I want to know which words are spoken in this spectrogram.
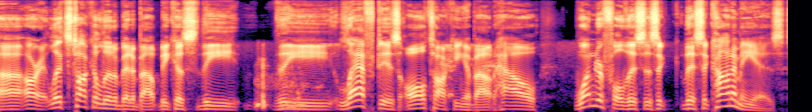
Uh, all right, let's talk a little bit about because the the left is all talking about how wonderful this is this economy is.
